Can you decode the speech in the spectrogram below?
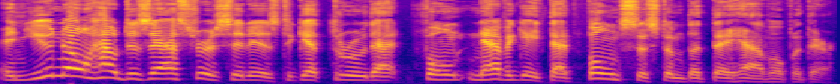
And you know how disastrous it is to get through that phone, navigate that phone system that they have over there.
